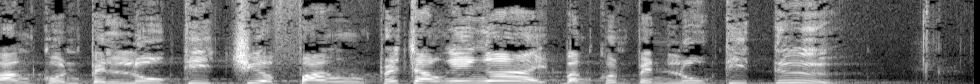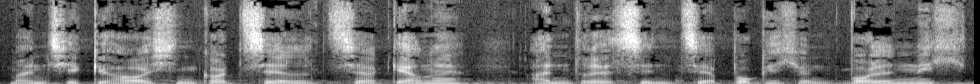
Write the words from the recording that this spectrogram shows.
บางคนเป็นลูกที่เชื่อฟังพระเจ้าง่ายๆ บางคนเป็นลูกที่ดื้อ Manche gehorchen Gott sehr, sehr gerne, andere sind sehr bockig und wollen nicht.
